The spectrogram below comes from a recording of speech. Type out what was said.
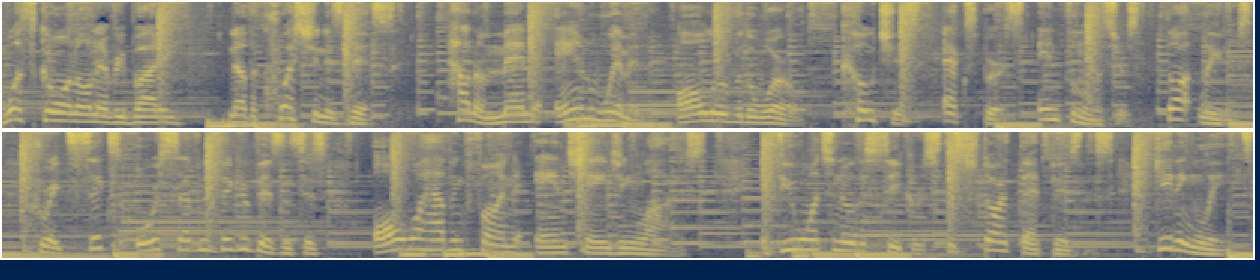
What's going on, everybody? Now, the question is this How do men and women all over the world, coaches, experts, influencers, thought leaders, create six or seven figure businesses, all while having fun and changing lives? If you want to know the secrets to start that business, getting leads,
